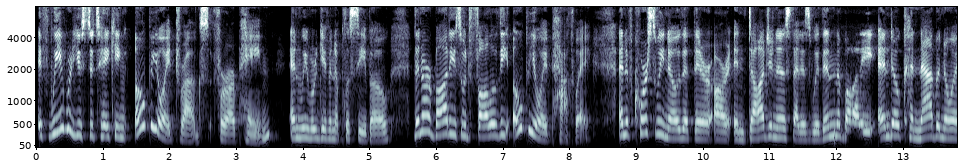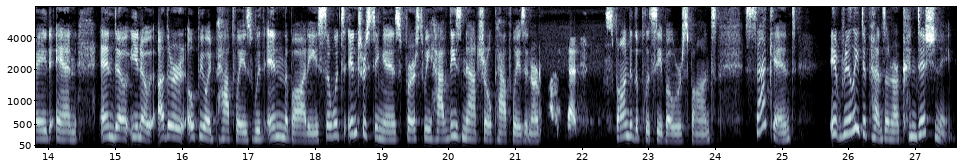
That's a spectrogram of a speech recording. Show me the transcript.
if we were used to taking opioid drugs for our pain and we were given a placebo, then our bodies would follow the opioid pathway. And of course, we know that there are endogenous, that is within the body, endocannabinoid and endo, you know, other opioid pathways within the body. So what's interesting is first we have these natural pathways in our body that respond to the placebo response. Second, it really depends on our conditioning.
